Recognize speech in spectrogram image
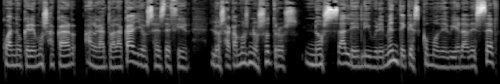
cuando queremos sacar al gato a la calle. O sea, es decir, lo sacamos nosotros, no sale libremente, que es como debiera de ser.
